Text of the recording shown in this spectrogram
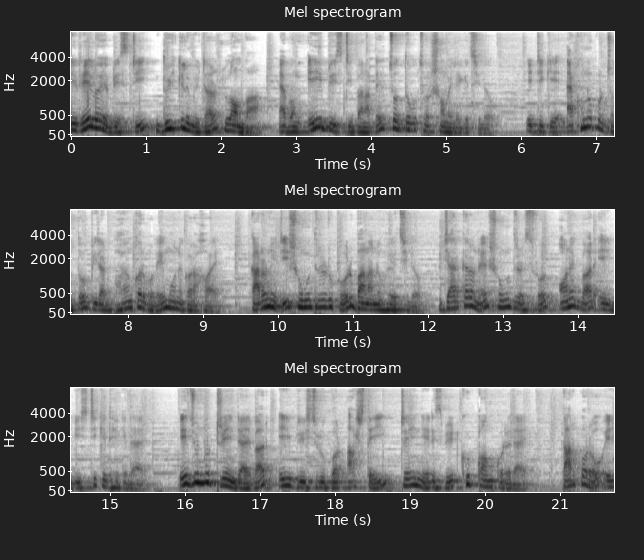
এই রেলওয়ে ব্রিজটি দুই কিলোমিটার লম্বা এবং এই ব্রিজটি বানাতে চোদ্দ বছর সময় লেগেছিল। এটিকে এখনও পর্যন্ত বিরাট ভয়ঙ্কর বলে মনে করা হয়। কারণ এটি সমুদ্রের উপর বানানো হয়েছিল, যার কারণে সমুদ্রের স্রোত অনেকবার এই ব্রিজটিকে ঢেকে দেয়। এই জন্য ট্রেন ড্রাইভার এই ব্রিজটির উপর আসতেই ট্রেনের স্পিড খুব কম করে দেয়। তারপরও এই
